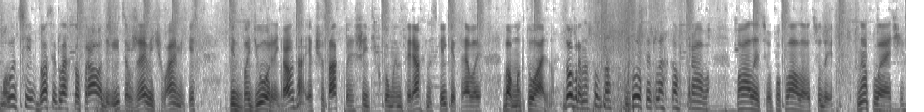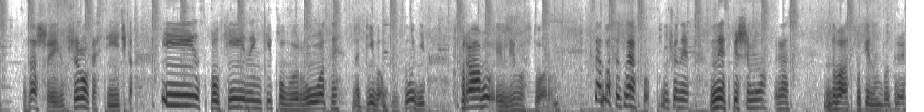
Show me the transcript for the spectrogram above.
Молодці. Досить легка вправа. Дивіться, вже відчуваємо якесь підбадьорення. Правда? Якщо так, пишіть в коментарях, наскільки це вам актуально. Добре, наступна досить легка вправа. Палицю поклали от сюди на плечі, за шию, широка стічка. І спокійненькі повороти напівамплітудні вправо і в ліву сторону. Все досить легко. Нічого не, не спішимо. Раз, два, спокійно, по три,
